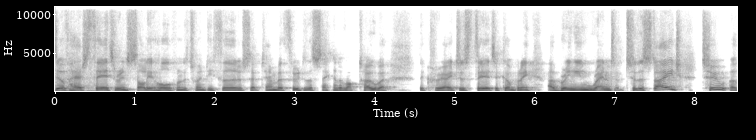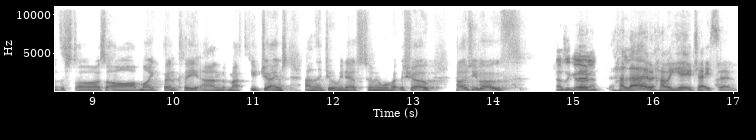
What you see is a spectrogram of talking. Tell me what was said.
At the Dove House Theatre in Solihull from the 23rd of September through to the 2nd of October, the Creators Theatre Company are bringing Rent to the stage. Two of the stars are Mike Bentley and Matthew James, and they join me now to tell me more about the show. Hello to you both. How's it Good. going? Hello, how are you, Jason?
